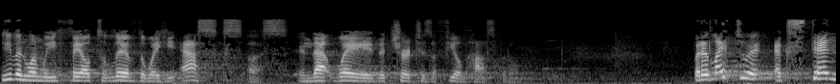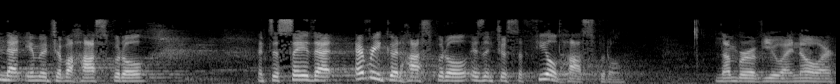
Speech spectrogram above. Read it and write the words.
even when we fail to live the way He asks us. In that way, the church is a field hospital. But I'd like to extend that image of a hospital and to say that every good hospital isn't just a field hospital. A number of you I know are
